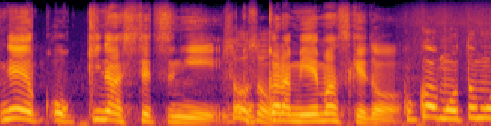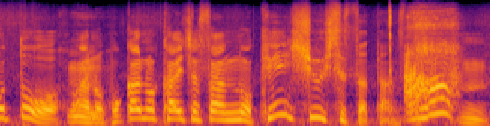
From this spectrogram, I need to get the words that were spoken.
ね大きな施設にそここから見えますけど。ここはもともとうん。あの他の会社さんの研修施設だったんです。よあうん。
